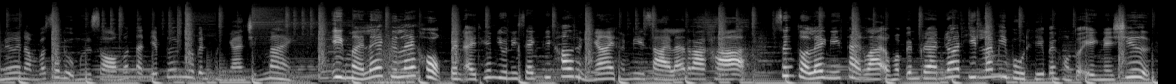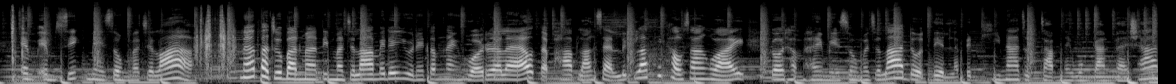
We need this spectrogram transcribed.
เนอร์นำวัสดุมือสองมาตัดเย็บด้วยมือเป็นผลงานชิ้นใหม่ อีกหมายเลขคือเลข 6 เป็นไอเทมยูนิเซ็กที่เข้าถึงง่ายทั้งดีไซน์และราคา ซึ่งตัวเลขนี้แตกลายออกมาเป็นแบรนด์ยอดฮิตและมีบูติกเป็นของตัวเองในชื่อ MM6 Maison Margiela แม้ปัจจุบันมาตินมาเจล่าไม่ได้อยู่ในตำแหน่งหัวเรือแล้ว แต่ภาพลักษณ์แสนลึกลับที่เขาสร้างไว้ ก็ทำให้เมซงมาเจล่าโดดเด่นและเป็นที่น่าจดจำในวงการแฟชั่น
